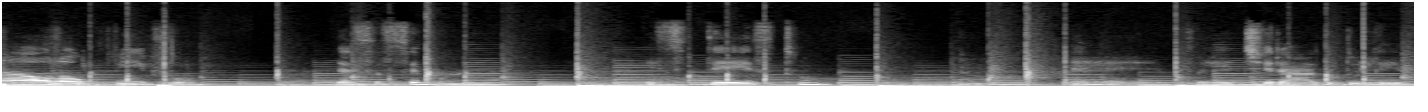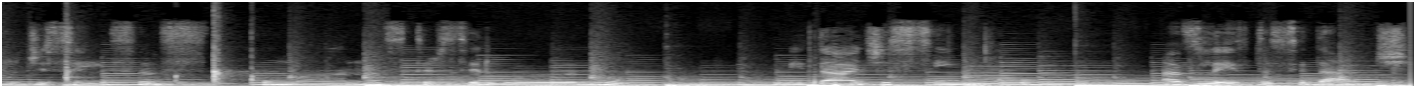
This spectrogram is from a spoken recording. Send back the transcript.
na aula ao vivo dessa semana. Esse texto é, foi retirado do livro de Ciências Humanas, 5, As Leis da Cidade.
